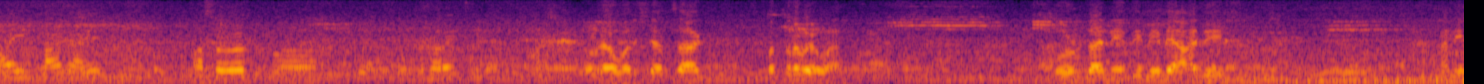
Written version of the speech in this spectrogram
हा एक भाग आहे. असं धरायचं थोड्या वर्षाचा पत्रव्यवहार. कोर्टाने दिलेले आदेश आणि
